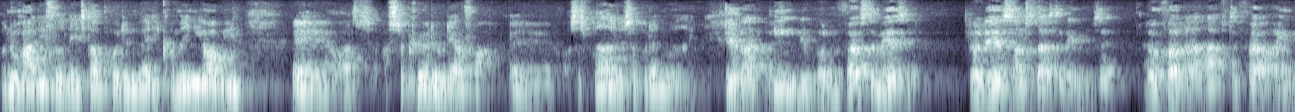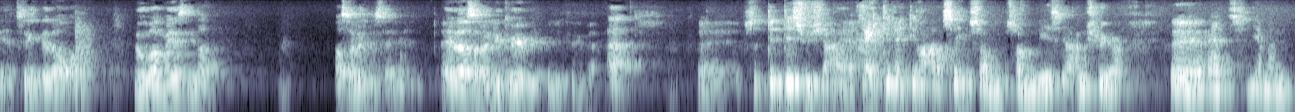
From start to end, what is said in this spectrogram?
Og nu har de fået læst op på det, nu er de kommet ind i hobbyen, øh, og, og så kører det jo derfra. Øh, og så spreder det sig på den måde. Ikke? Det var egentlig på den første messe, det var det, jeg solgte størstedelen til. Det var folk, der havde haft det før, og egentlig havde tænkt lidt over det. Nu var messen der, og så ville de sælge. Eller så ville de købe. Vil de købe. Ja. Øh, så det, det synes jeg er rigtig, rigtig rart at se som, som messearrangør, øh, at jamen,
